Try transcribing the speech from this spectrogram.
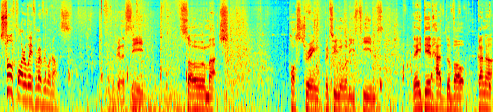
so far away from everyone else. We're gonna see so much posturing between all these teams. They did have the vault. Gunnar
